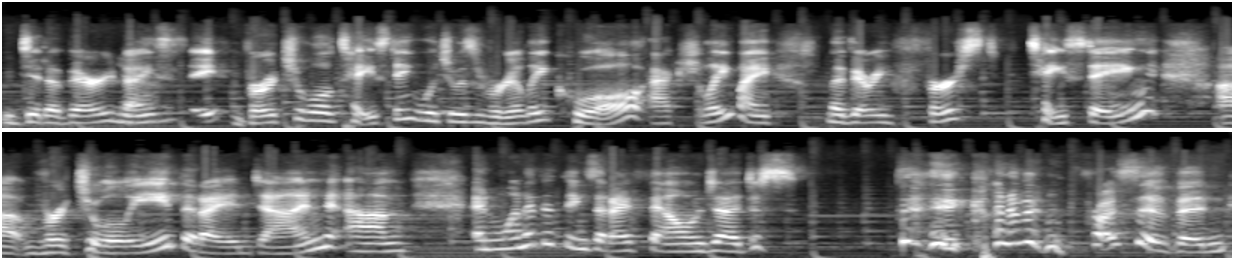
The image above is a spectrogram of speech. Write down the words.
we did a very yeah. nice virtual tasting, which was really cool. Actually, my, my very first tasting uh, virtually that I had done. Um, and one of the things that I found uh, just kind of impressive and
